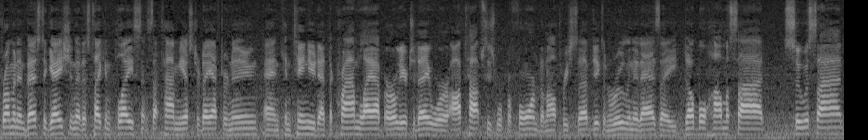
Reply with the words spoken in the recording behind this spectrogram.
From an investigation that has taken place since that time yesterday afternoon and continued at the crime lab earlier today, where autopsies were performed on all three subjects and ruling it as a double homicide suicide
